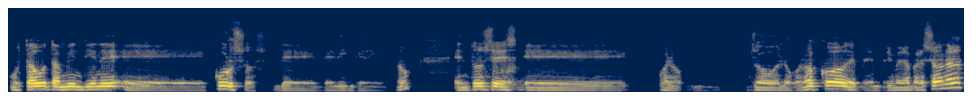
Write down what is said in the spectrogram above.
Gustavo también tiene eh, cursos de, LinkedIn, ¿no? Entonces, eh, bueno, yo lo conozco en primera persona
